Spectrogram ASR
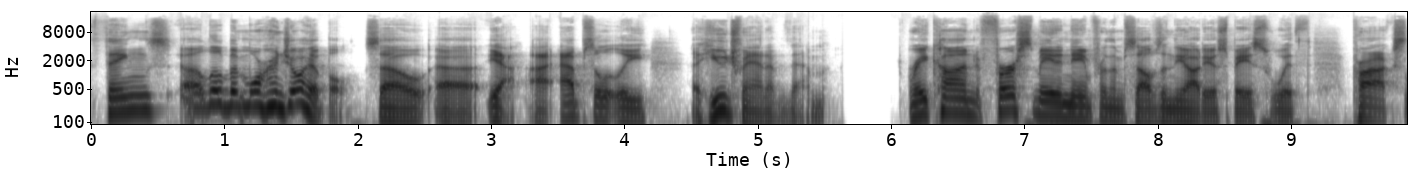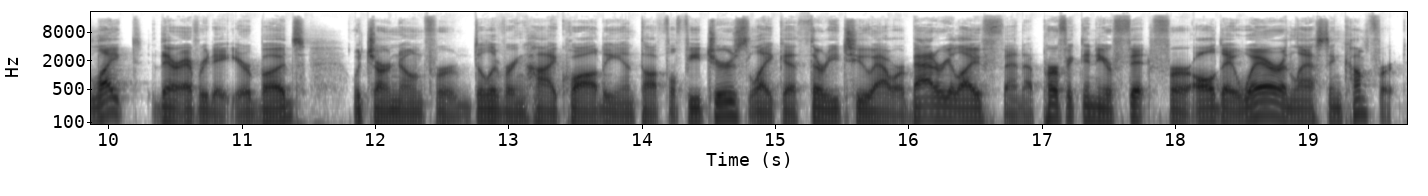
things a little bit more enjoyable. So, uh, yeah, I absolutely a huge fan of them. Raycon first made a name for themselves in the audio space with products like their everyday earbuds, which are known for delivering high quality and thoughtful features like a 32 hour battery life and a perfect in ear fit for all day wear and lasting comfort.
